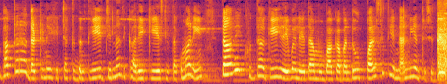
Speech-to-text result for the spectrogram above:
ಭಕ್ತರ ದಟ್ಟಣೆ ಹೆಚ್ಚಾಗ್ತಿದ್ದಂತೆಯೇ ಜಿಲ್ಲಾಧಿಕಾರಿ ಕೆಎಸ್ ಲತಾಕುಮಾರಿ ತಾವೇ ಖುದ್ದಾಗಿ ದೇವಾಲಯದ ಮುಂಭಾಗ ಬಂದು ಪರಿಸ್ಥಿತಿಯನ್ನ ನಿಯಂತ್ರಿಸಿದ್ದರು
